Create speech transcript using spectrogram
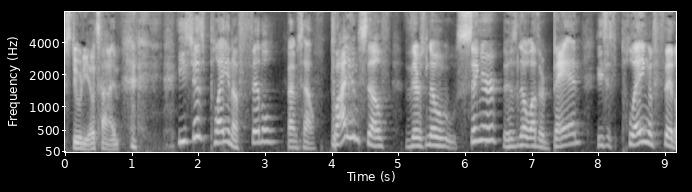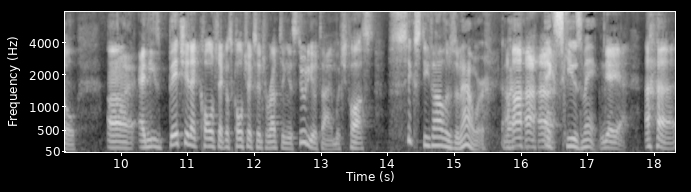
studio time. He's just playing a fiddle by himself. by himself. There's no singer. There's no other band. He's just playing a fiddle, uh, and he's bitching at Kolchak because Kolchak's interrupting his studio time, which costs sixty dollars an hour. Excuse me. Yeah, yeah. Uh,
